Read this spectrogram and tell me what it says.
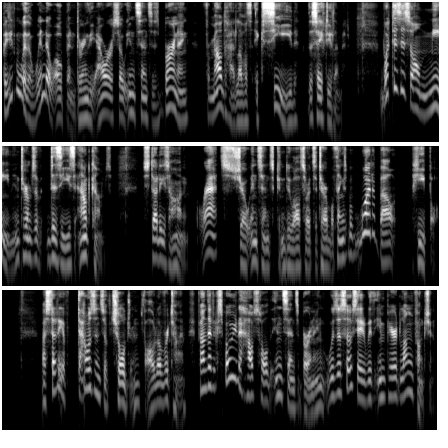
but even with a window open during the hour or so incense is burning, formaldehyde levels exceed the safety limit. What does this all mean in terms of disease outcomes? Studies on rats show incense can do all sorts of terrible things, but what about people? A study of thousands of children, followed over time, found that exposure to household incense burning was associated with impaired lung function,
